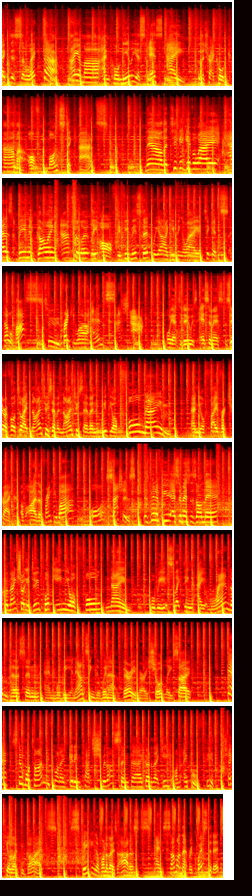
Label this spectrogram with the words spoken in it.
Spector Selector, AMR and Cornelius SA for the track called Karma off Monster Cats. Now, the ticket giveaway has been going absolutely off. If you missed it, we are giving away tickets, double pass to Franky Wah and Sasha. All you have to do is SMS 0428 with your full name and your favourite track of either Franky Wah or Sasha's. There's been a few SMSs on there. But make sure you do put in your full name. We'll be selecting a random person and we'll be announcing the winner very, very shortly. So, yeah, still more time if you want to get in touch with us and uh, go to that gig on April 5th. Check your local guides. Speaking of one of those artists and someone that requested it,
